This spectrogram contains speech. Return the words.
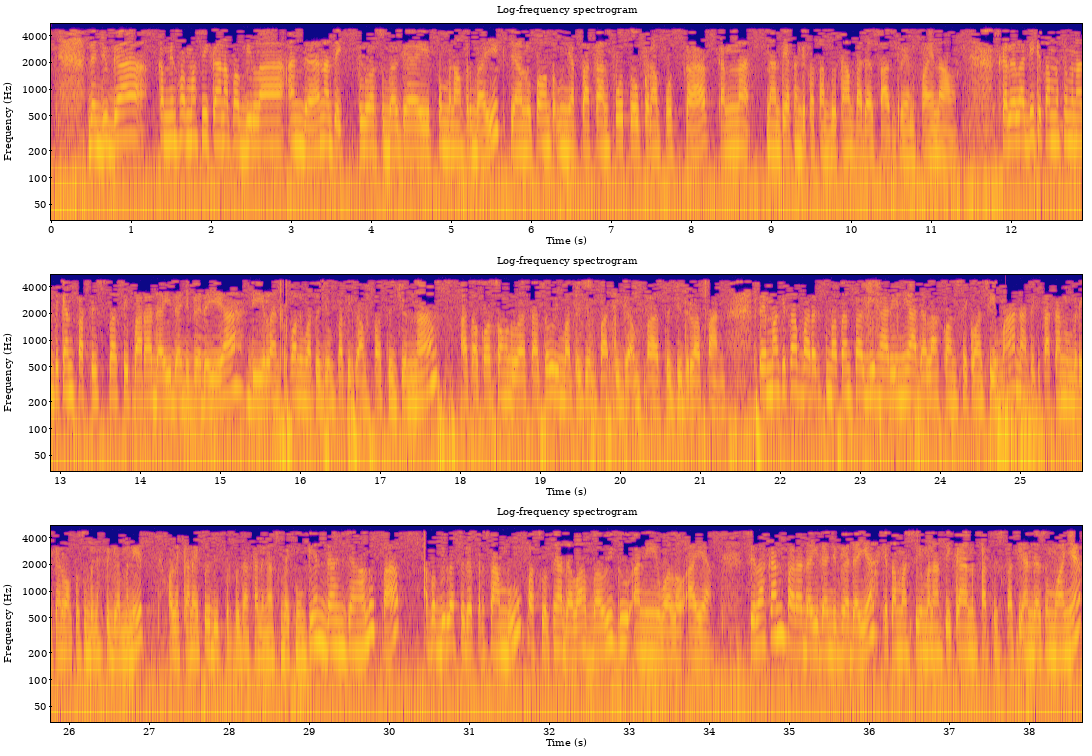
Dan juga kami informasikan apabila Anda nanti keluar sebagai pemenang terbaik jangan lupa untuk menyertakan foto ukuran postcard karena nanti akan kita tampilkan pada saat grand final. Sekali lagi kita masih menantikan partisipasi para dai dan juga daya di line telepon 5743476 atau 0215743478 tema kita pada kesempatan pagi hari ini adalah konsekuensi iman. Nanti kita akan memberikan waktu sebanyak 3 menit. Oleh karena itu dipergunakan dengan sebaik mungkin. Dan jangan lupa apabila sudah tersambung, passwordnya adalah bawigu ani walau ayah. Silahkan para dai dan juga daya, kita masih menantikan partisipasi Anda semuanya.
